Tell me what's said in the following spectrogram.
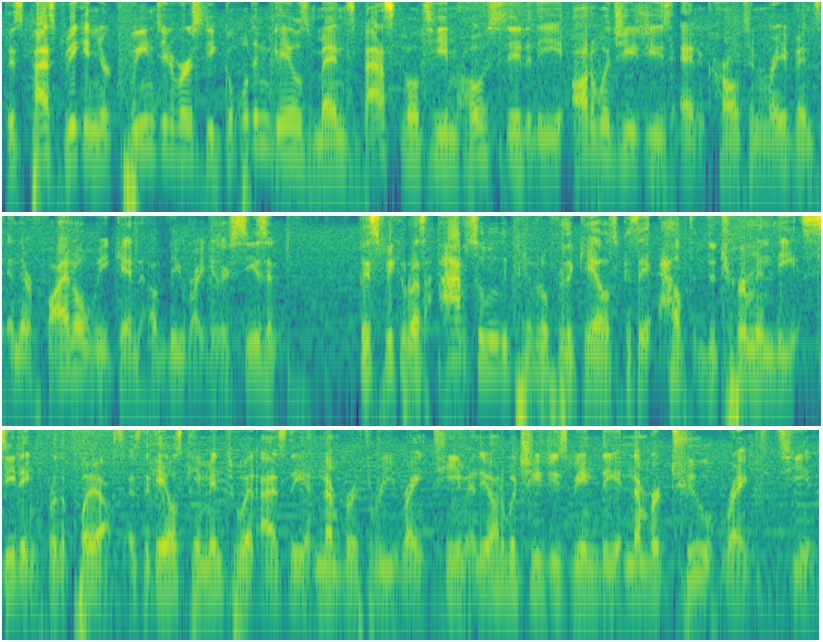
This past weekend, your Queen's University Golden Gaels men's basketball team hosted the Ottawa Gee-Gees and Carleton Ravens in their final weekend of the regular season. This weekend was absolutely pivotal for the Gaels because it helped determine the seeding for the playoffs, as the Gaels came into it as the number three ranked team, and the Ottawa Gee-Gees being the number two ranked team.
